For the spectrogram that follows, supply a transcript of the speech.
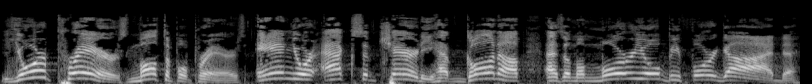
Your prayers, multiple prayers, and your acts of charity have gone up as a memorial before God.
